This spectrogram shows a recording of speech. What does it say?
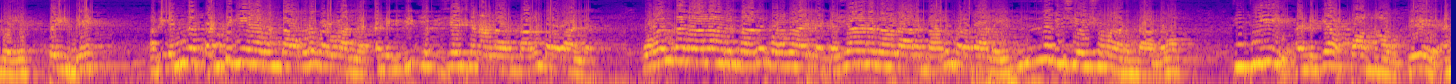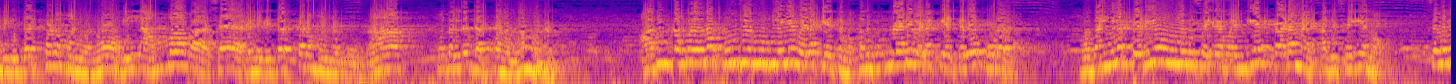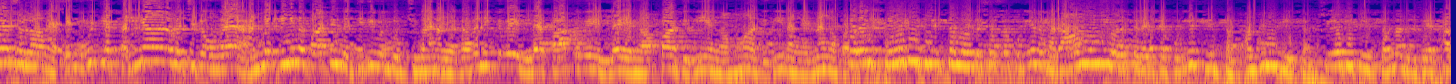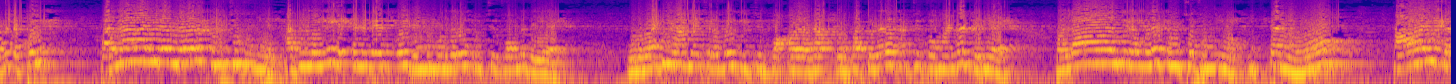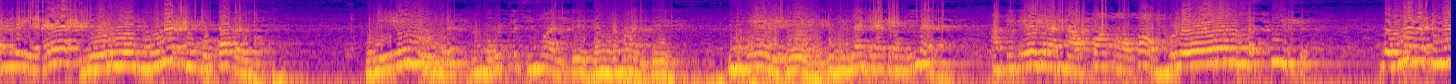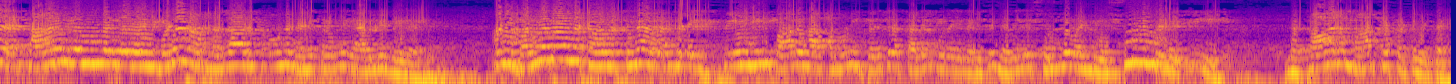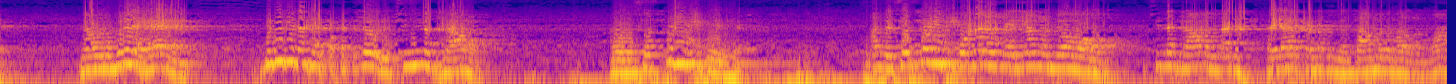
எப்பயுமே அது எந்த பண்டிகையா இருந்தா கூட பரவாயில்ல. அன்னைக்கு வீட்டுல விசேஷ நாளா இருந்தாலும் பரவாயில்ல. பிறந்த நாளா இருந்தாலும் பரவாயில்ல. கல்யாண நாளா இருந்தாலும் பரவாயில்ல. என்ன விசேஷமா இருந்தாலும் திதி அன்னைக்கு அப்பா அம்மாவுக்கு அன்னைக்கு தர்ப்பணம் பண்ணணும். இல்ல அம்மாவாசை அன்னைக்கு தர்ப்பணம் பண்ணணும்னா முதல்ல தர்ப்பணம் தான் பண்ணணும். அதுக்கப்புறம் தான் பூஜை ரூம்லயே விளக்கேற்றணும் அதுக்கு முன்னாடி விளக்கேற்றவே கூடாது. முதல்ல பெரியவங்களுக்கு செய்ய வேண்டிய கடமை அது செய்யணும். சில பேர் சொல்லுவாங்க எங்க வீட்டுல கல்யாணம் வச்சுட்டோங்க அன்னைக்குன்னு பார்த்து இந்த திதி வந்துருச்சுங்க நாங்க கவனிக்கவே இல்ல பார்க்கவே இல்ல. எங்க அப்பா திதி எங்க அம்மா திதி நாங்க என்னங்க பண்றோம் சேடி தீர்த்தம் என்று சொல்லக்கூடிய நம்ம ராமேஸ்வரத்தில் இருக்கக்கூடிய தீர்த்தம் அக்னி தீர்த்தம். சேடி தீர்த்தம் அதுக்கு பேர். அதுல போய் பல்லாயிரம் தடவை குளிச்சு புண்ணியம் அதுலயே எத்தனை பேர் போய் ரெண்டு மூணு தடவை குளிச்சிருப்போம்னு தெரியாது. ஒரு வாட்டி ராமேஸ்வரம் போய் குளிச்சிருப்போம். அவ்வளவுதான் ஒரு பத்து தடவை குளிச்சிருப்போம்னா தெரியாது. பல்லாயிரம் முறை குளிச்ச புண்ணியம் இத்தனையும் தாய் தந்தைய ஒரு முறை கூப்பிட்டா வருமா ஒரே ஒரு முறை. நம்ம வீட்டுல சும்மா இருக்கு தண்டமா இருக்கு. இது ஏன் இருக்கு? இப்படி எல்லாம் கேட்கறோம் இல்ல அப்படி கேட்கிற அந்த அப்பா அம்மாவுக்கும் அவ்வளோ சக்தி இருக்கு. இந்த உலகத்துல தாய் தந்தையரை விட நாம் நல்லா இருக்கணும்னு நினைக்கிறவங்க யாருமே கிடையாது. ஆனா வல்லதான காலத்துல அவர்களை பேணி பாதுகாக்கணும்னு இப்ப இருக்கிற தலைமுறையில இருந்து நிறைய சொல்ல வேண்டிய சூழ்நிலைக்கு இந்த காலம் மாற்றப்பட்டு விட்டேன் நான் ஒரு முறை விருதுநகர் பக்கத்துல ஒரு சின்ன கிராமம். ஒரு சொற்பொழிவு போயிருந்தேன். அந்த சொற்பொழிவு போனா அவங்க எல்லாம் கொஞ்சம் சின்ன கிராமம் தானே. தயார் பண்ண கொஞ்சம் தாமதமாகுமா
